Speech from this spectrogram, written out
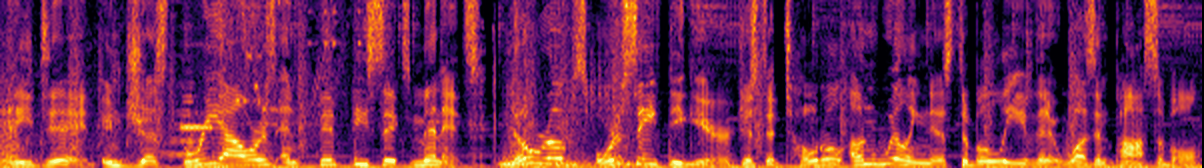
and he did in just 3 hours and 56 minutes. No ropes or safety gear, just a total unwillingness to believe that it wasn't possible.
